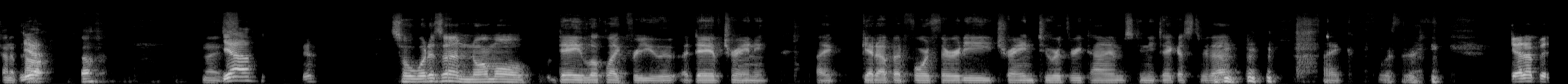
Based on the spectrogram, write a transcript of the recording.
kind of yeah. stuff. Nice. Yeah. Yeah. So what does a normal day look like for you? A day of training? Like get up at 4:30, train two or three times. Can you take us through that? like 4:30. Get up at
